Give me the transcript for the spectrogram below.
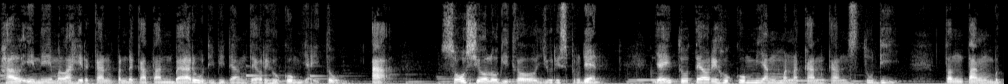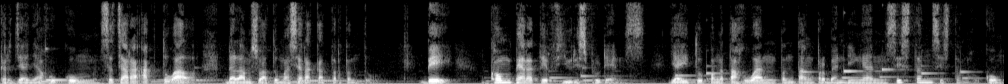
Hal ini melahirkan pendekatan baru di bidang teori hukum yaitu A. Sociological jurisprudence, yaitu teori hukum yang menekankan studi tentang bekerjanya hukum secara aktual dalam suatu masyarakat tertentu. B comparative jurisprudence, yaitu pengetahuan tentang perbandingan sistem-sistem hukum.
